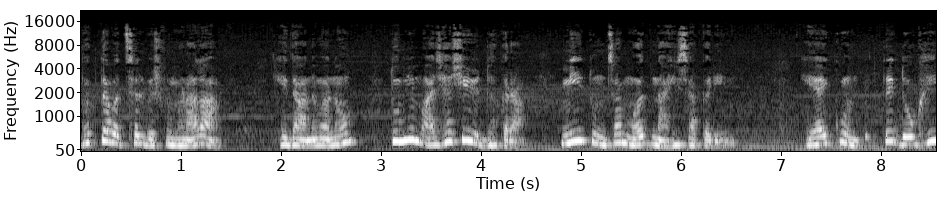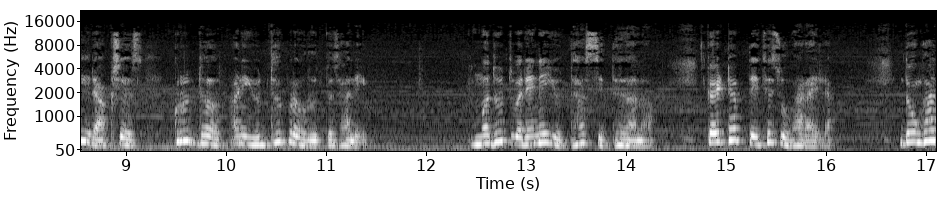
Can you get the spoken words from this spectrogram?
भक्तवत्सल विष्णू म्हणाला हे दानवानो तुम्ही माझ्याशी युद्ध करा. मी तुमचा मत नाहीसा करीन. हे ऐकून ते दोघेही राक्षस क्रुद्ध आणि युद्ध प्रवृत्त झाले. मधुत्वरेने युद्धात सिद्ध झाला. कैठप तेथेच उभा राहिला. दोघात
